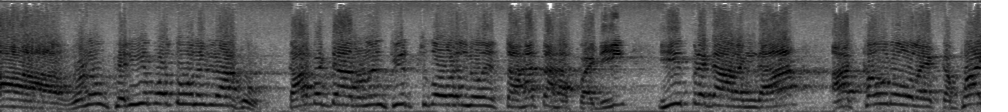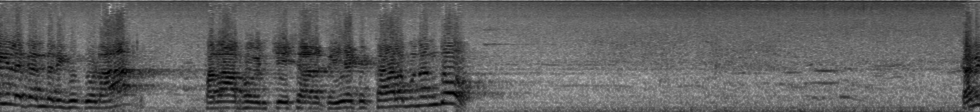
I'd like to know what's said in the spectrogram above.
ఆ రుణం పెరిగిపోతూ ఉన్నది నాకు. కాబట్టి ఆ రుణం తీర్చుకోవాలని తహతహ పడి ఈ ప్రకారంగా ఆ కౌరవుల యొక్క భార్యలకందరికీ కూడా పరాభవం చేశారట ఏకకాలమునందు కనుక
